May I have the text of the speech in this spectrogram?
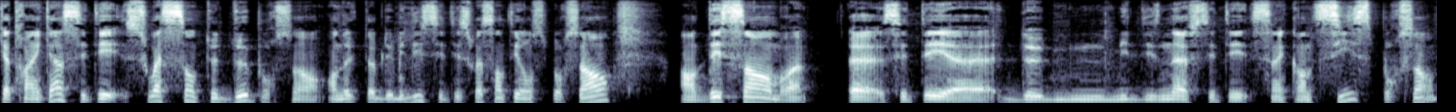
95, c'était 62%. En octobre 2010, c'était 71%. En décembre, euh, c'était 2019, c'était 56%.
